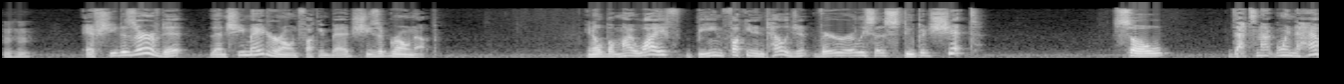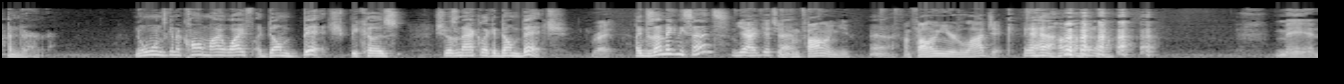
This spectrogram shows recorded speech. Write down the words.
Mm-hmm. If she deserved it, then she made her own fucking bed. She's a grown up. You know, but my wife, being fucking intelligent, very rarely says stupid shit. So, that's not going to happen to her. No one's going to call my wife a dumb bitch because she doesn't act like a dumb bitch. Right. Like, does that make any sense? Yeah, I get you. I'm following you. Yeah. I'm following your logic. Yeah, you know. Man.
